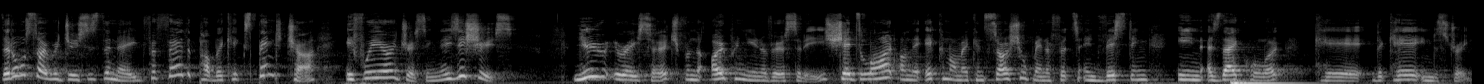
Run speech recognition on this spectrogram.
that also reduces the need for further public expenditure if we are addressing these issues. New research from the Open University sheds light on the economic and social benefits investing in, as they call it, care, the care industry.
